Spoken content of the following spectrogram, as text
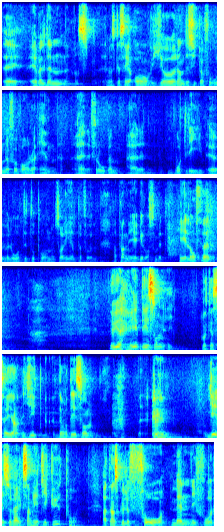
eh, är väl den vad ska jag säga, avgörande situationen för var och en. Är frågan är vårt liv överlåtet åt honom så helt och fullt att han äger oss som ett heloffer. Det är det som, man ska säga, gick, det var det som Jesu verksamhet gick ut på. att han skulle få människor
